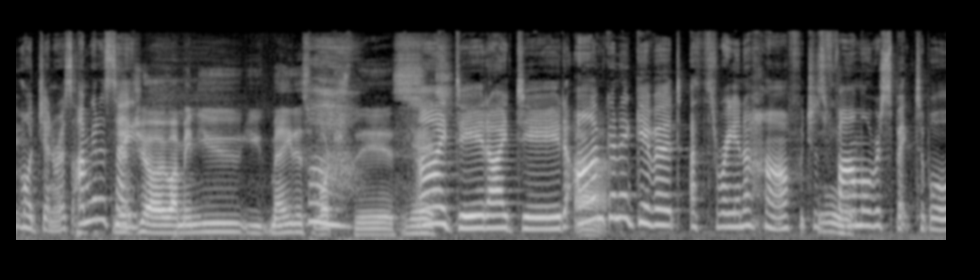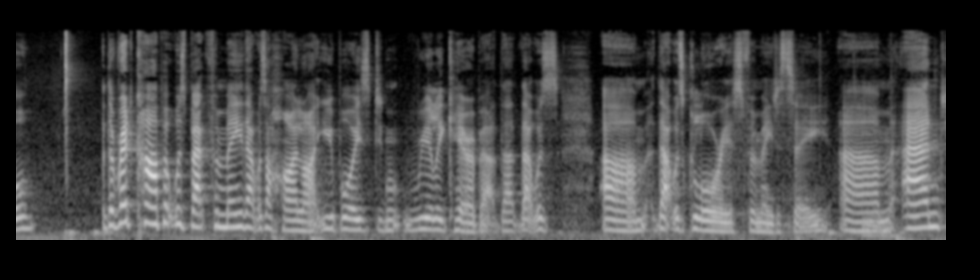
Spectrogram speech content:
bit more generous. I'm going to say Yeah, Joe. I mean, you you made us watch this. Yeah. I did, I did. I'm Ah. going to give it a three and a half, which is far more respectable. The red carpet was back for me. That was a highlight. You boys didn't really care about that. That was um, that was glorious for me to see. Um, And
